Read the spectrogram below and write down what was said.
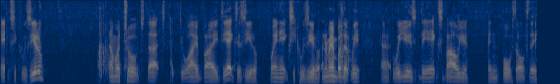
x equals 0. And we're told that dy by dx is 0 when x equals 0. And remember that we, uh, we use the x value in both of the,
